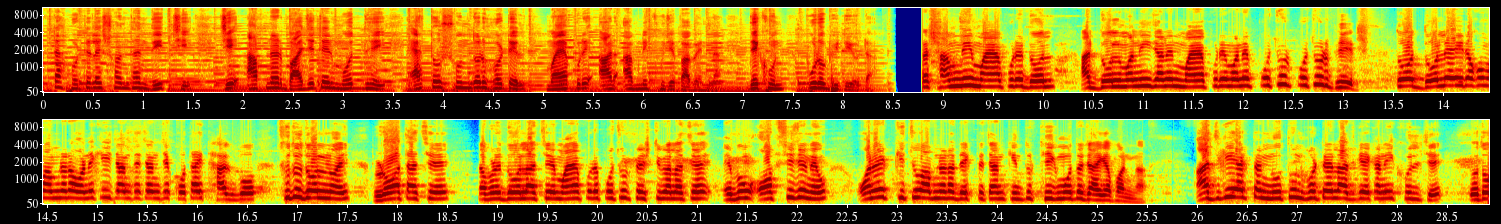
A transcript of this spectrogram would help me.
একটা হোটেলের সন্ধান দিচ্ছি যে আপনার বাজেটের মধ্যেই এত সুন্দর হোটেল মায়াপুরে আর আপনি খুঁজে পাবেন না। দেখুন পুরো ভিডিওটা। সামনেই মায়াপুরে দোল, আর দোল মানেই জানেন মায়াপুরে মানে প্রচুর প্রচুর ভিড়। তো দোলে এইরকম আপনারা অনেকেই জানতে চান যে কোথায় থাকব। শুধু দোল নয়, রথ আছে, তারপরে দোল আছে, মায়াপুরে প্রচুর ফেস্টিভ্যাল আছে, এবং অফ সিজনেও অনেক কিছু আপনারা দেখতে চান কিন্তু ঠিক মতো জায়গা পান না। আজকে একটা নতুন হোটেল আজকে এখানেই খুলছে। তো তো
